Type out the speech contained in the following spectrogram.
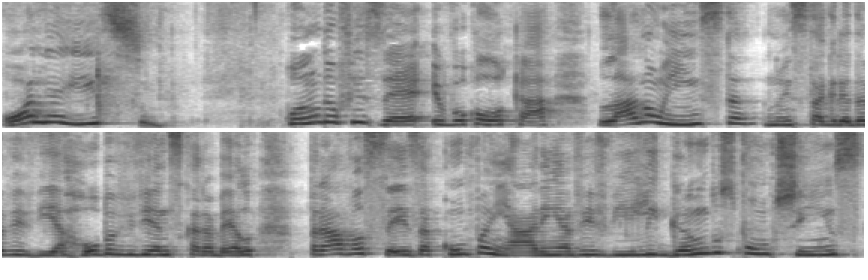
Olha isso. Quando eu fizer, eu vou colocar lá no Insta, no Instagram da Vivi, arroba Viviane Scarabello, para vocês acompanharem a Vivi ligando os pontinhos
